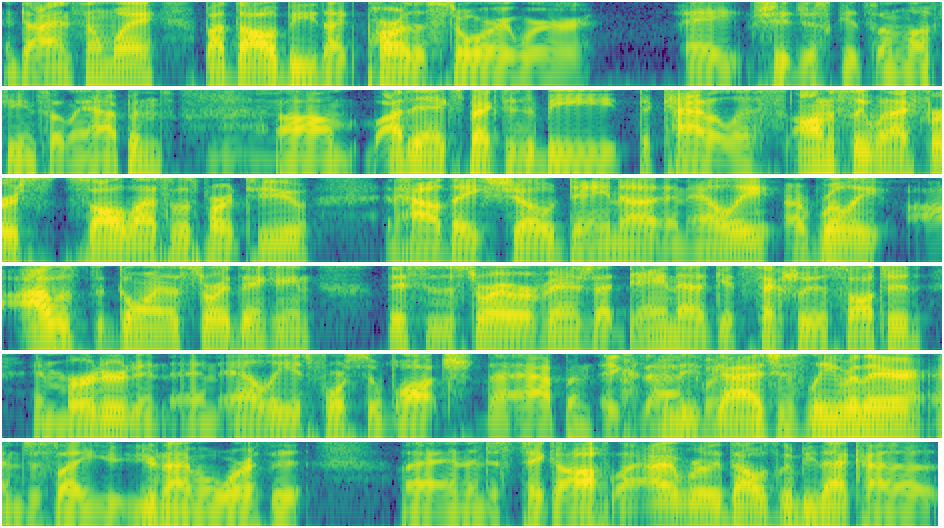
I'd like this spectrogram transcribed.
and die in some way, but I thought it would be like part of the story where, hey, shit just gets unlucky and something happens. Um, I didn't expect it to be the catalyst. Honestly, when I first saw Last of Us Part Two and how they show Dana and Ellie, I really, I was going the story thinking this is a story of revenge that Dana gets sexually assaulted and murdered, and, and Ellie is forced to watch that happen. Exactly. And these guys just leave her there and just like "You- you're not even worth it, uh, and then just take off. Like I really thought it was gonna be that kind of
